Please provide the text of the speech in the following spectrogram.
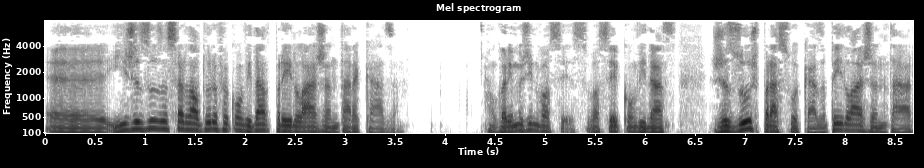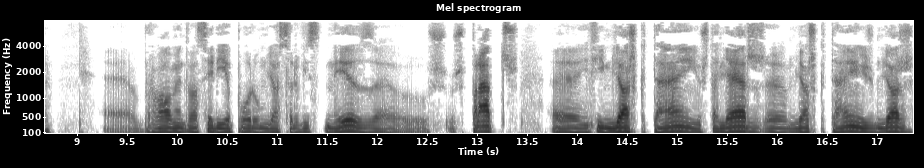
uh, e Jesus a certa altura foi convidado para ir lá jantar a casa. Agora imagine você, se você convidasse Jesus para a sua casa para ir lá jantar, Uh, provavelmente você iria pôr o melhor serviço de mesa, os, os pratos, uh, enfim, melhores que tem, os talheres uh, melhores que tem, os melhores,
